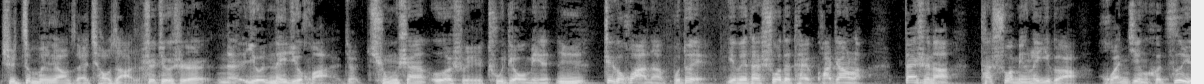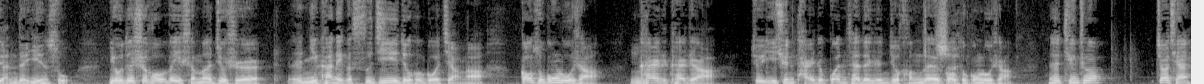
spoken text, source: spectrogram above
去这么样子来敲诈人。这就是那有那句话叫“穷山恶水出刁民”。嗯，这个话呢不对，因为他说的太夸张了。但是呢，他说明了一个啊环境和资源的因素。有的时候为什么就是呃，你看那个司机就会给我讲啊，高速公路上开着开着啊，就一群抬着棺材的人就横在高速公路上，那停车交钱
